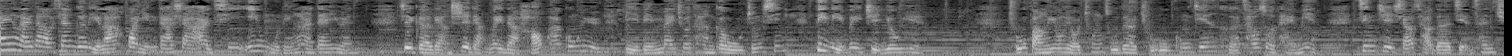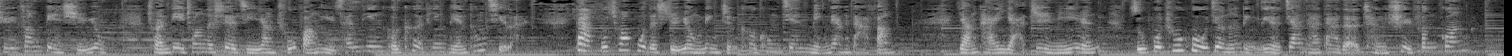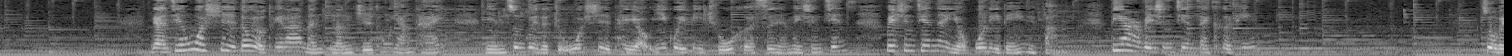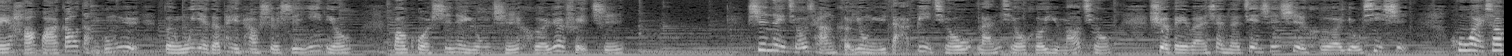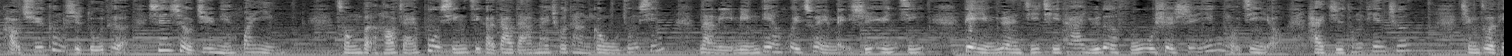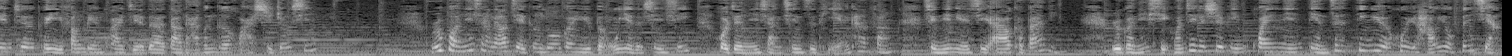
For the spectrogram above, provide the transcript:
欢迎来到香格里拉幻影大厦二期一五零二单元。这个两室两卫的豪华公寓，毗邻麦秋趟购物中心，地理位置优越。厨房拥有充足的储物空间和操作台面，精致小巧的简餐区方便实用。传递窗的设计让厨房与餐厅和客厅连通起来。大幅窗户的使用令整个空间明亮大方。阳台雅致迷人，足不出户就能领略加拿大的城市风光。两间卧室都有推拉门，能直通阳台。您尊贵的主卧室配有衣柜、壁橱和私人卫生间，卫生间内有玻璃淋浴房。第二卫生间在客厅。作为豪华高档公寓，本物业的配套设施一流，包括室内泳池和热水池。室内球场可用于打壁球、篮球和羽毛球，设备完善的健身室和游戏室。户外烧烤区更是独特，深受居民欢迎。从本豪宅步行即可到达 Metrotown 购物中心，那里名店荟萃，美食云集，电影院及其他娱乐服务设施应有尽有，还直通天车。乘坐天车可以方便快捷地到达温哥华市中心。如果您想了解更多关于本物业的信息，或者您想亲自体验看房，请您联系 Al Cabani。如果您喜欢这个视频，欢迎您点赞、订阅或与好友分享。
